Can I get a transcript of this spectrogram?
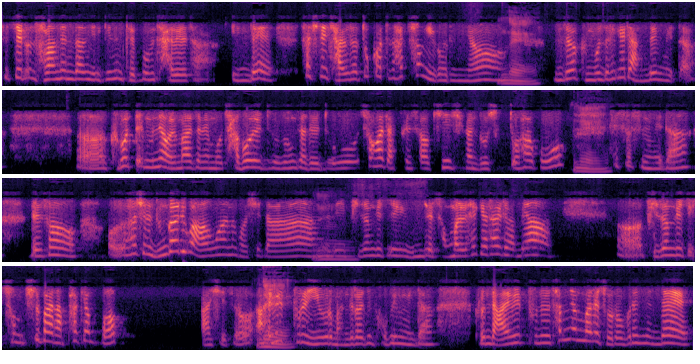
실제로 전환된다는 얘기는 대부분 자회사인데 사실 자회사 똑같은 하청이거든요. 네. 문제가 근본적으로 해결이 안 됩니다. 어, 그것 때문에 얼마 전에 뭐 자벌 노동자들도 청와대 앞에서 긴 시간 노숙도 하고 네. 했었습니다. 그래서 어, 사실은 눈 가리고 아웅하는 것이다. 네. 이 비정규직 문제를 정말 해결하려면 어, 비정규직 처음 출발한 파견법 아시죠? 네. IMF를 이유로 만들어진 법입니다. 그런데 IMF는 3년 만에 졸업을 했는데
